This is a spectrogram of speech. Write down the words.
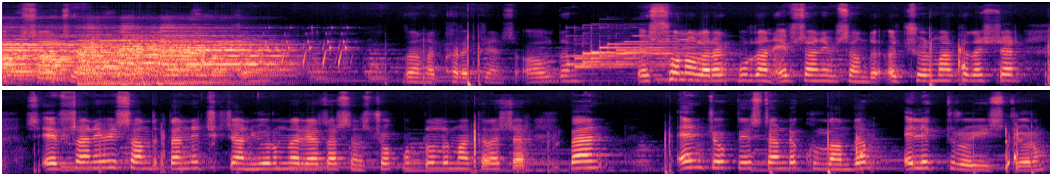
yüksek Buradan da kara prens aldım. Ve son olarak buradan efsanevi sandığı açıyorum arkadaşlar. Efsanevi sandıktan ne çıkacağını yorumlara yazarsanız çok mutlu olurum arkadaşlar. Ben en çok destemde kullandığım elektroyu istiyorum.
